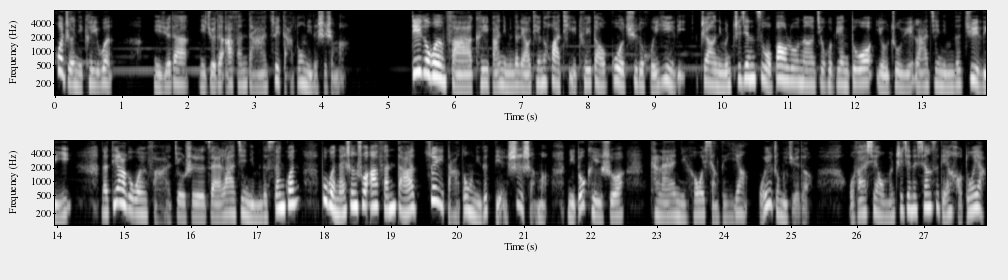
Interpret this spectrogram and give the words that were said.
或者你可以问：“你觉得你觉得《阿凡达》最打动你的是什么？”第一个问法可以把你们的聊天的话题推到过去的回忆里，这样你们之间的自我暴露呢就会变多，有助于拉近你们的距离。那第二个问法就是在拉近你们的三观。不管男生说《阿凡达》最打动你的点是什么，你都可以说：“看来你和我想的一样，我也这么觉得。我发现我们之间的相似点好多呀。”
